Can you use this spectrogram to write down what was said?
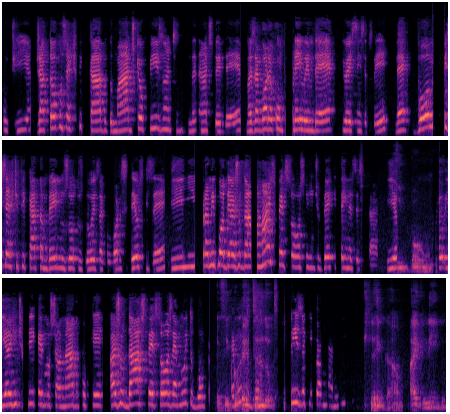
por dia, já estou com certificado do MAD, que eu fiz antes, antes do MDF, mas agora eu comprei o MDF e o Essência C, né? Vou me certificar também nos outros dois agora, se Deus quiser, e para mim poder ajudar mais pessoas que a gente vê que tem necessidade. E, eu, eu, e a gente fica emocionado porque ajudar as pessoas é muito bom. Eu fico é muito pensando... bom. Fiz aqui com a minha amiga. Que legal. Ai, que lindo.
